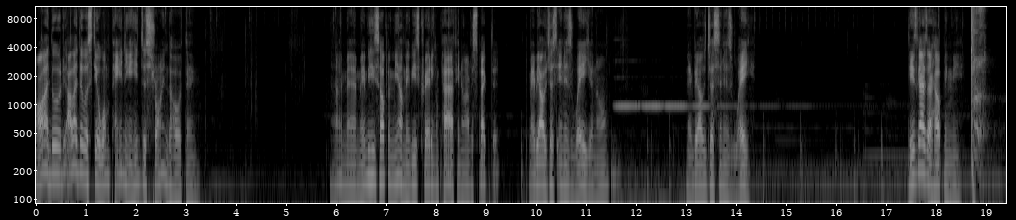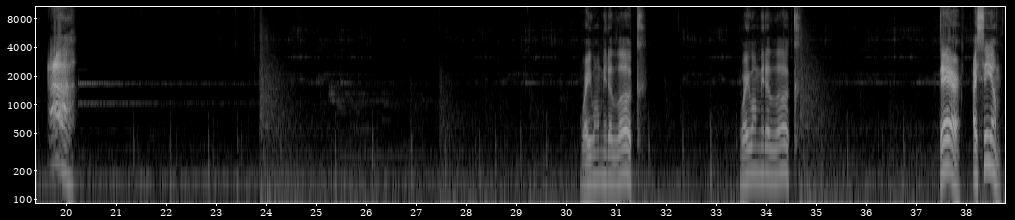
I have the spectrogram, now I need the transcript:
All I do, all I did was steal one painting and he's destroying the whole thing. Alright, man. Maybe he's helping me out. Maybe he's creating a path. You know, I respect it. Maybe I was just in his way, you know? Maybe I was just in his way. These guys are helping me. ah! Where you want me to look? Where you want me to look? There! I see him!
